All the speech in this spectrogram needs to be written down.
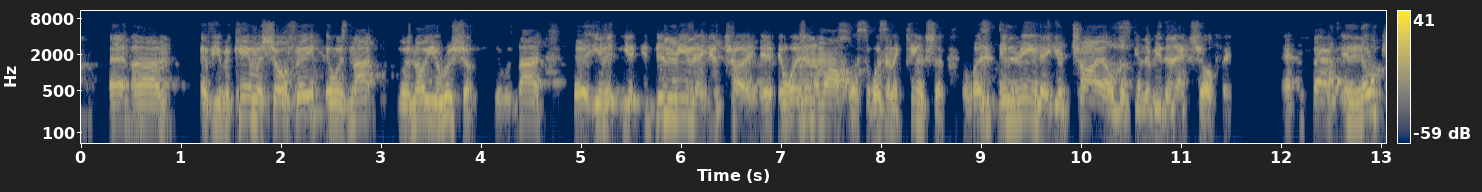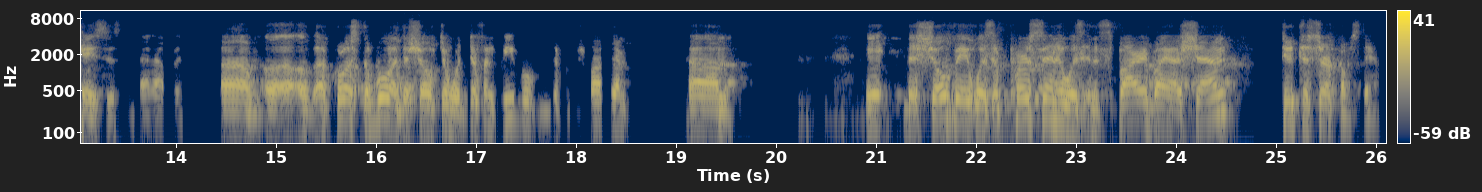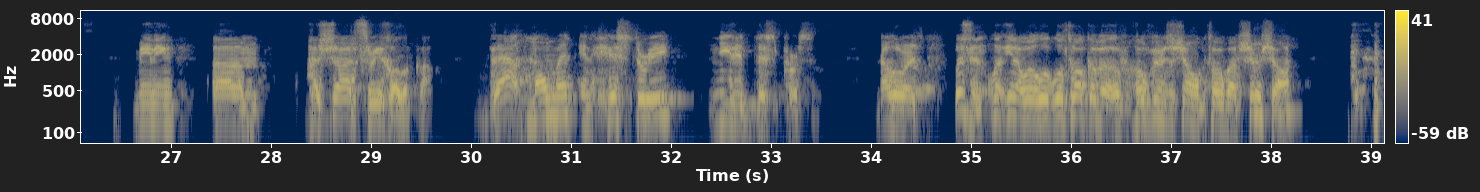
um, if you became a shofet, it was not there was no Yerusha. It was not. It, it, it didn't mean that your child. It, it, wasn't a malchus. It wasn't a kingship. It was didn't mean that your child is going to be the next shofet. In fact, in no cases did that happen. Um, uh, uh across the board, the shoftim were different people, different. Um, the shofet was a person who was inspired by Hashem due to circumstance, meaning um, Hashat Sricholakah. That moment in history needed this person. In other words, listen, you know, we'll, we'll talk about, hopefully, Hashem, we'll talk about Shimshon. uh,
